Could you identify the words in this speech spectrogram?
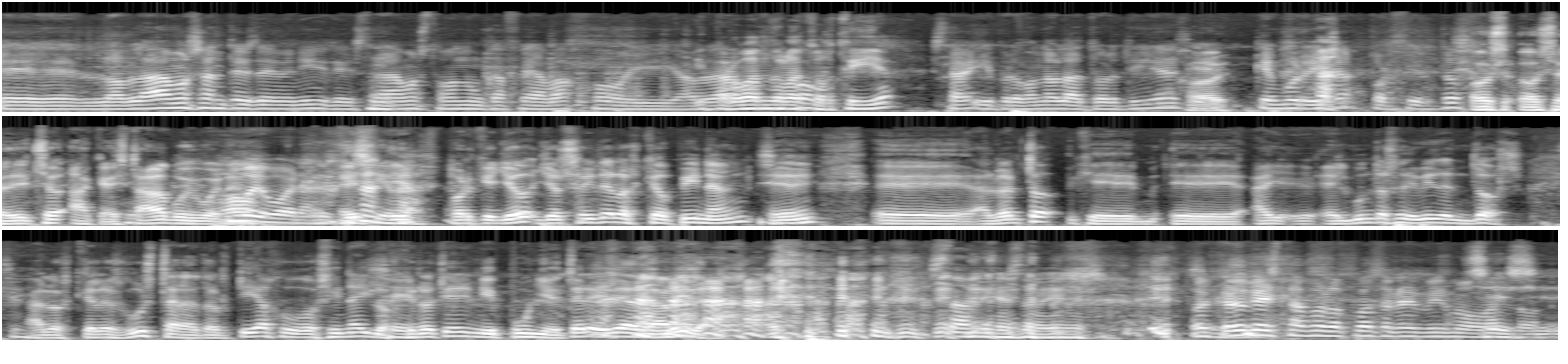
eh, lo hablábamos antes de venir, estábamos tomando un café abajo y, Y hablábamos probando la tortilla. Está- y probando la tortilla, que, muy rica, por cierto. Os, os he dicho a que estaba muy buena. Muy buena. Porque yo, yo soy de los que opinan, ¿eh? Eh, Alberto, que eh, hay- el mundo se divide en dos. A los que les gusta la tortilla jugosina y los Sí. que no tienen ni puñetera idea de la vida. Está bien, está bien. Pues creo que estamos los cuatro en el mismo bando. sí.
